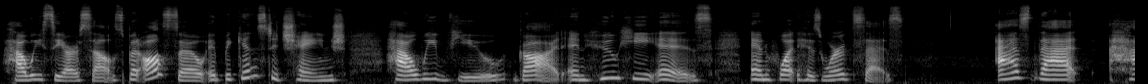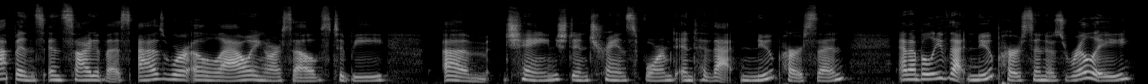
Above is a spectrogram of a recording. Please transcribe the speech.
how we see ourselves, but also it begins to change how we view God and who He is and what His Word says. As that happens inside of us, as we're allowing ourselves to be um, changed and transformed into that new person. And I believe that new person is really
